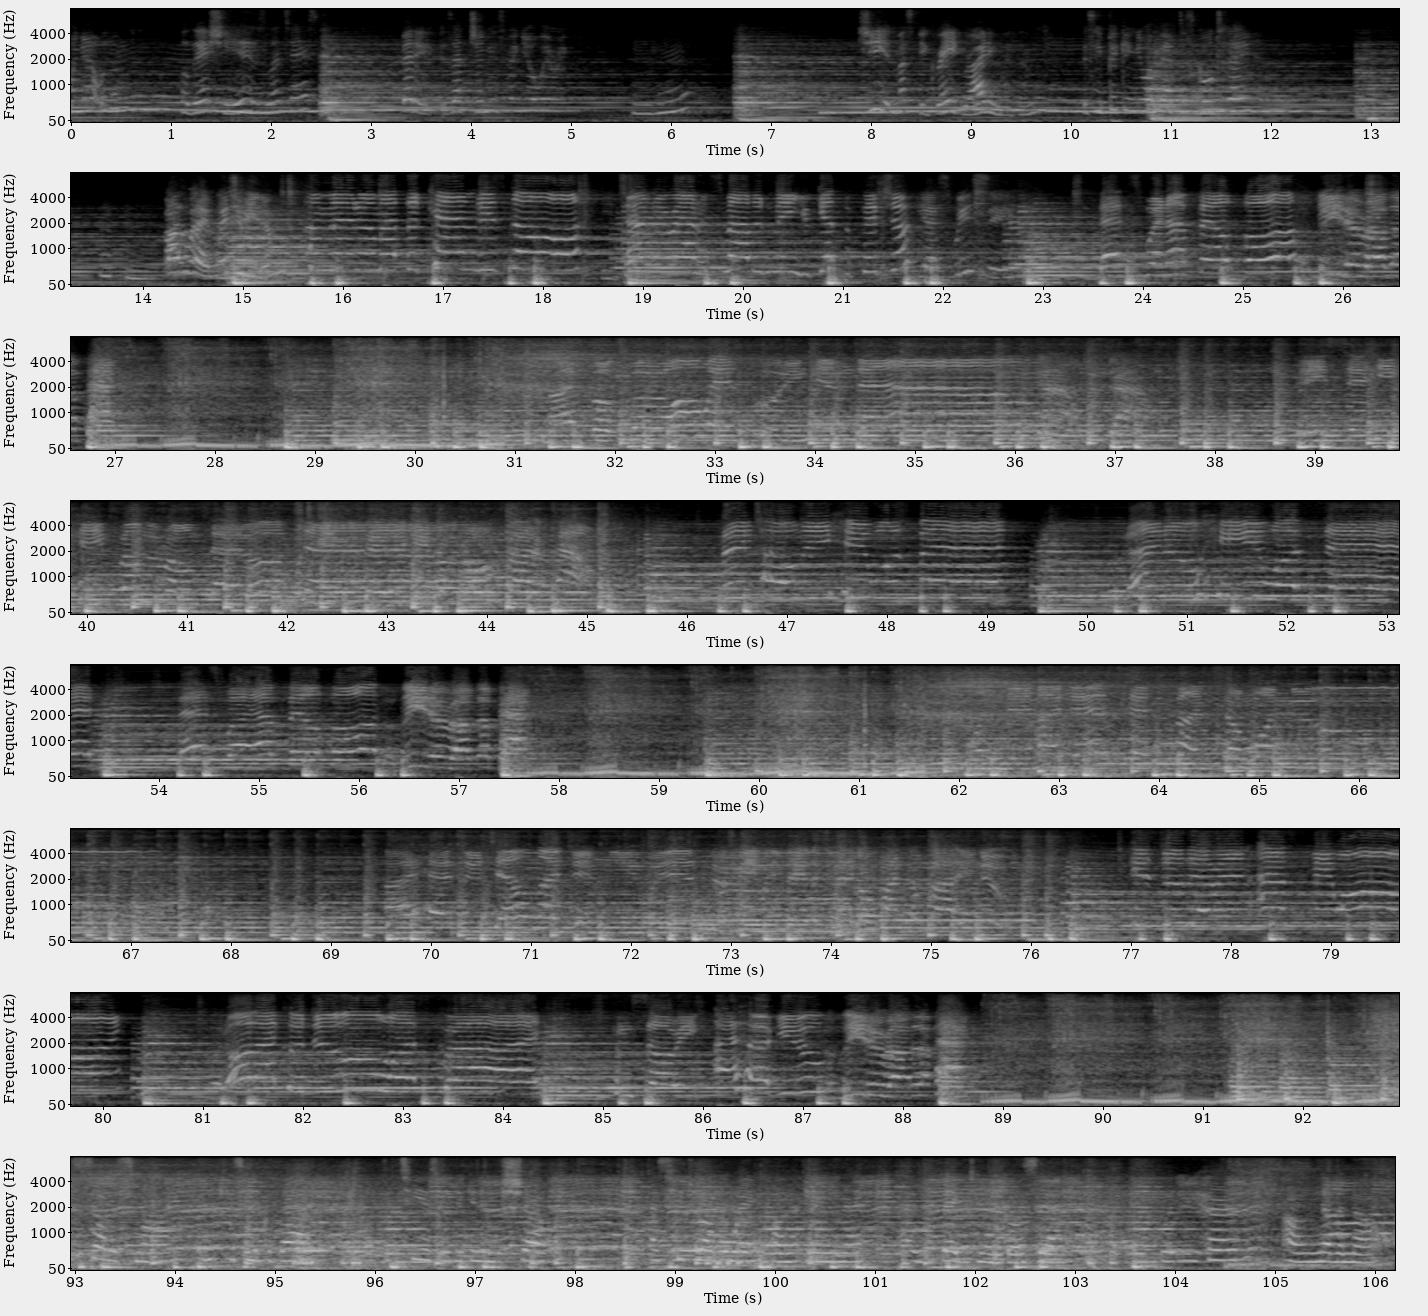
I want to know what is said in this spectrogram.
Is she really going out with him? Well, there she is. Let's ask her. Betty, is that Jimmy's ring you're wearing? Mm-hmm. Gee, it must be great riding with him. Is he picking you up after school today? By the way, where'd you meet him? I met him Were beginning to show. As he drove away on that rainy night, I begged him to go slow. Whether he heard, I'll never know.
